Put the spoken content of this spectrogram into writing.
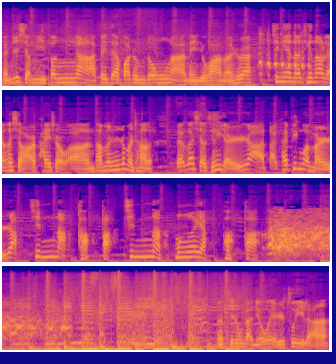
两只小蜜蜂啊，飞在花丛中啊那句话吗？是不是？今天呢，听到两个小孩拍手啊，他们是这么唱的：两个小情人儿啊，打开宾馆门啊，亲呐，啪啪，亲呐，摸呀，啪啪。呃，这种感觉我也是醉了啊。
